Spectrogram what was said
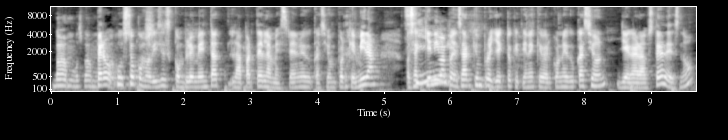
vamos, vamos. Pero justo como dices, complementa la parte de la maestría en educación, porque mira, o sea, ¿quién iba a pensar que un proyecto que tiene que ver con educación llegara a ustedes, no?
